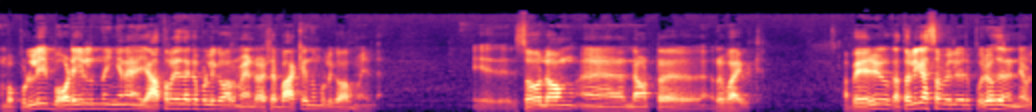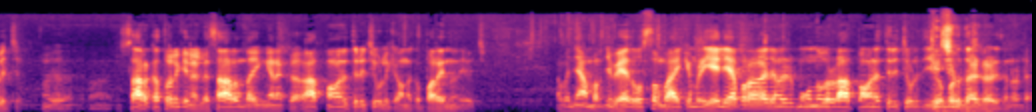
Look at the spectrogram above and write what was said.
അപ്പോൾ പുള്ളി ബോഡിയിൽ നിന്ന് ഇങ്ങനെ യാത്ര ചെയ്തൊക്കെ പുള്ളിക്ക് ഓർമ്മയുണ്ട് പക്ഷേ ബാക്കിയൊന്നും പുള്ളിക്ക് ഓർമ്മയില്ല. സോ ലോങ് നോട്ട് റിവൈവ്ഡ് അപ്പോൾ ഒരു കത്തോലിക്ക സഭയിൽ ഒരു പുരോഹിതൻ എന്നെ വിളിച്ചു. സാർ കത്തോലിക്കനല്ലേ? സാർ എന്താ ഇങ്ങനെയൊക്കെ ആത്മാവിനെ തിരിച്ചു വിളിക്കാമെന്നൊക്കെ പറയുന്നത് ചോദിച്ചു. അപ്പോൾ ഞാൻ പറഞ്ഞു വേദപുസ്തകം വായിക്കുമ്പോൾ ഏലിയ പ്രവാചകൻ ഒരു മൂന്ന് പേരുടെ ആത്മാവിനെ തിരിച്ചു വിളിച്ച് ജീവൻ കൊടുത്തായിട്ട് എഴുതുന്നുണ്ട്.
